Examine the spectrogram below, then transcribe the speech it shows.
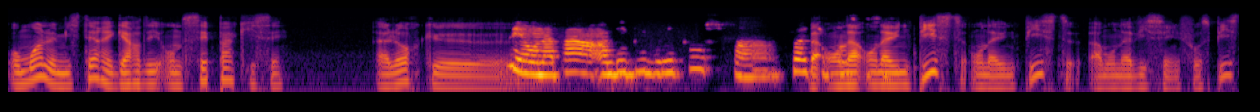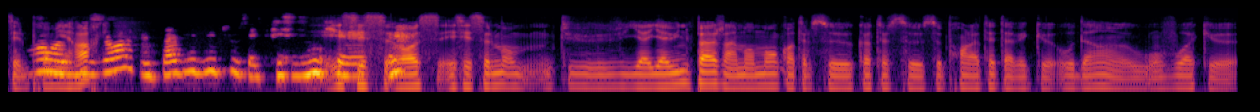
au moins le mystère est gardé, on ne sait pas qui c'est. Alors que Mais on n'a pas un début de réponse. Enfin, toi bah, on a on une piste, on a une piste. À mon avis c'est une fausse piste et le premier arc j'ai pas vu du tout cette piste donc Et euh, c'est oh, et c'est seulement tu il y a, il y a une page à un moment quand elle se quand elle se, se prend la tête avec euh, Odin euh, où on voit que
